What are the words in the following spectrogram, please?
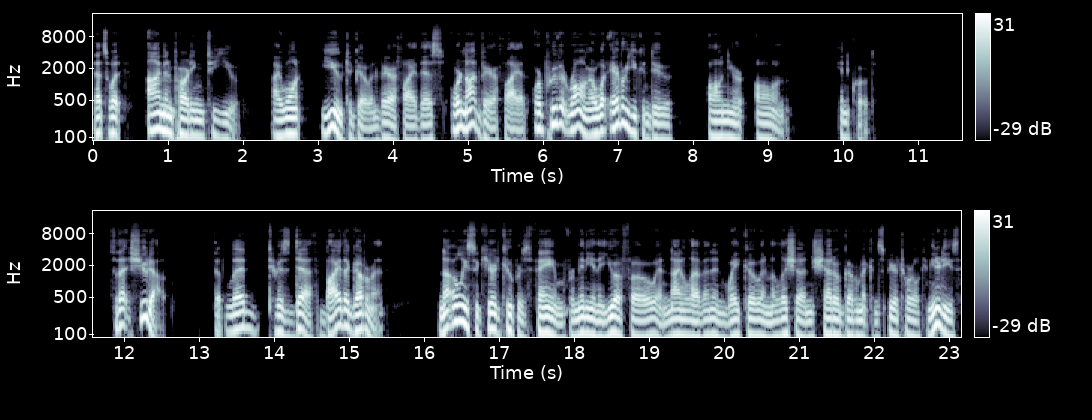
That's what I'm imparting to you. I want you to go and verify this or not verify it or prove it wrong or whatever you can do on your own. End quote. So that shootout that led to his death by the government not only secured Cooper's fame for many in the UFO and 9 11 and Waco and militia and shadow government conspiratorial communities,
